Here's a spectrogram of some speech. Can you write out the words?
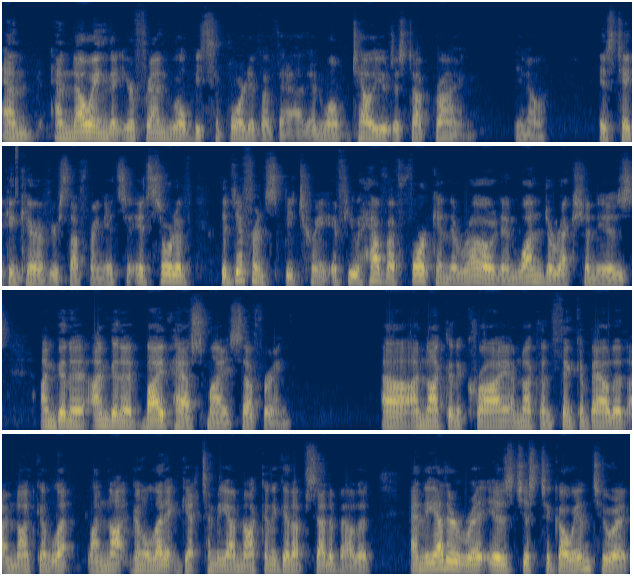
and and knowing that your friend will be supportive of that and won't tell you to stop crying, you know, is taking care of your suffering. It's it's sort of the difference between if you have a fork in the road and one direction is I'm gonna I'm gonna bypass my suffering. Uh, I'm not going to cry. I'm not going to think about it. I'm not going to let I'm not going to let it get to me. I'm not going to get upset about it. And the other is just to go into it,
